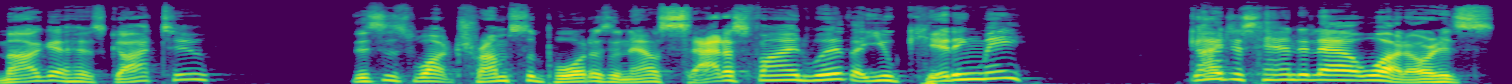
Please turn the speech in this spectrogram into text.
MAGA has got to. This is what Trump supporters are now satisfied with. Are you kidding me? Guy just handed out what, or his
